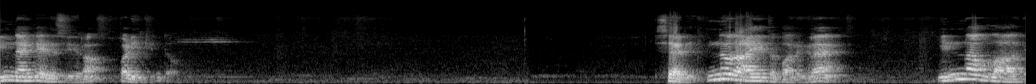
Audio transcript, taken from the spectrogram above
இன்னன்ட்டு என்ன செய்கிறோம் படிக்கின்றோம். சரி இன்னொரு ஆயத்தை பாருங்களேன். இன்னல்லாக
